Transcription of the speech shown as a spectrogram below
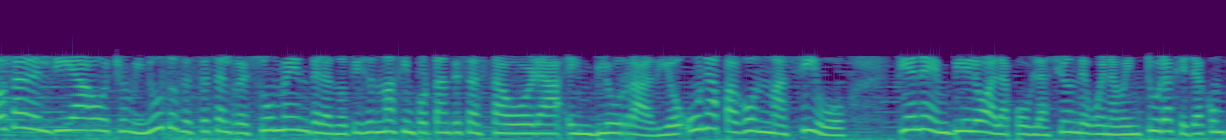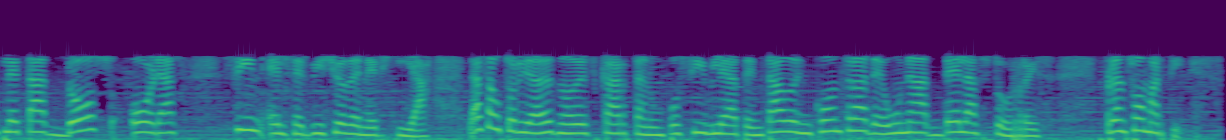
12 del día, 8 minutos. Este es el resumen de las noticias más importantes hasta ahora en Blue Radio. Un apagón masivo tiene en vilo a la población de Buenaventura que ya completa dos horas sin el servicio de energía. Las autoridades no descartan un posible atentado en contra de una de las torres. François Martínez.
